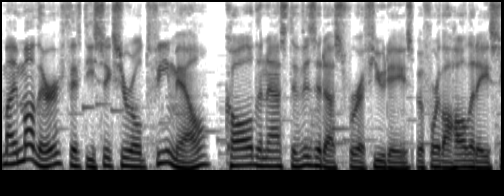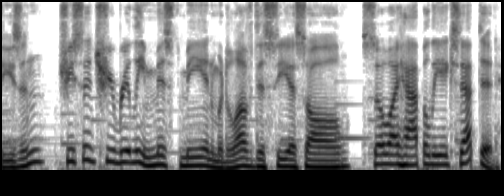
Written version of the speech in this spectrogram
My mother, 56 year old female, called and asked to visit us for a few days before the holiday season. She said she really missed me and would love to see us all, so I happily accepted.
